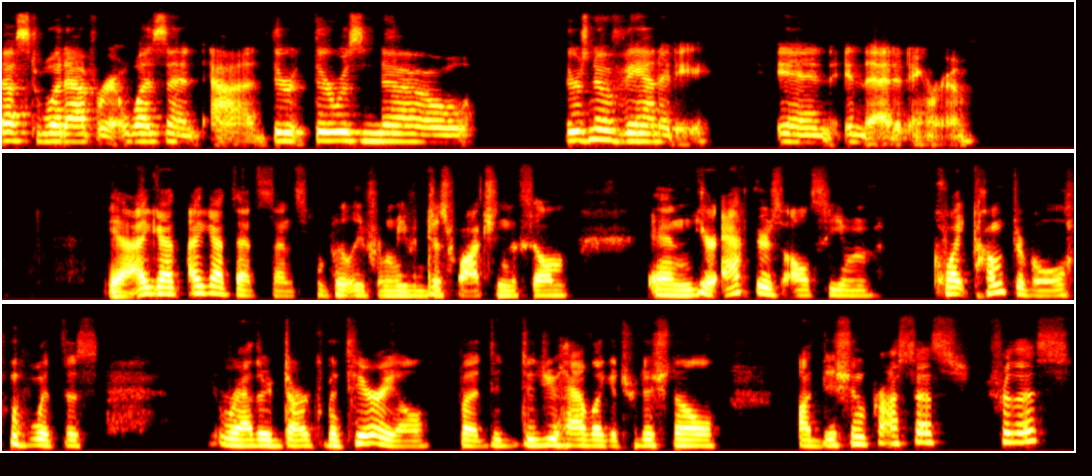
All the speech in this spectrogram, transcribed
best whatever. It wasn't uh, there. There was no there's no vanity in in the editing room. Yeah, I got I got that sense completely from even just watching the film, and your actors all seem quite comfortable with this rather dark material but did, did you have like a traditional audition process for this?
